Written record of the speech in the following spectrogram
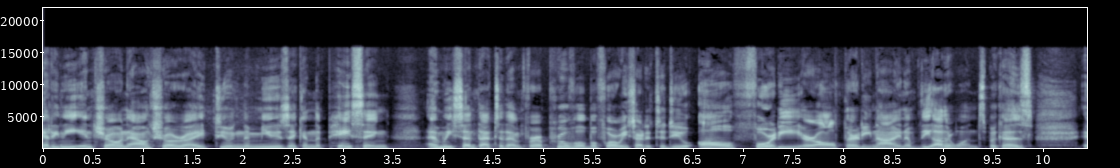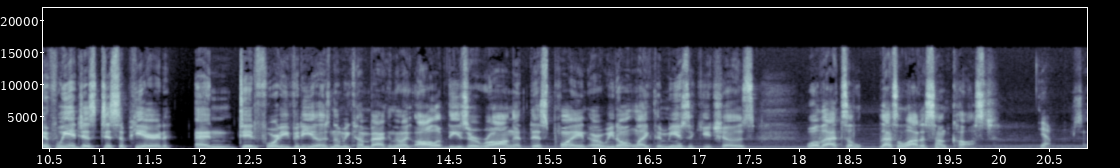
getting the intro and outro right doing the music and the pacing and we sent that to them for approval before we started to do all 40 or all 39 of the other ones because if we had just disappeared and did 40 videos and then we come back and they're like all of these are wrong at this point or we don't like the music you chose well that's a that's a lot of sunk cost Yep. so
